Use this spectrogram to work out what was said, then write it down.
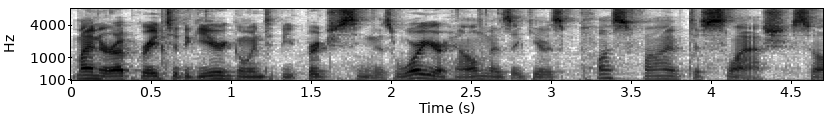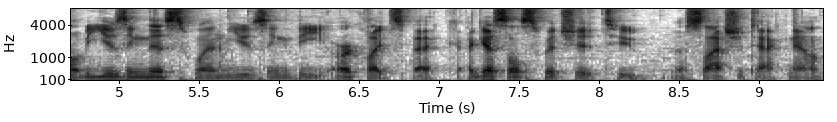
Minor upgrade to the gear, going to be purchasing this Warrior Helm as it gives plus 5 to slash, so I'll be using this when using the Arclight spec. I guess I'll switch it to a slash attack now.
